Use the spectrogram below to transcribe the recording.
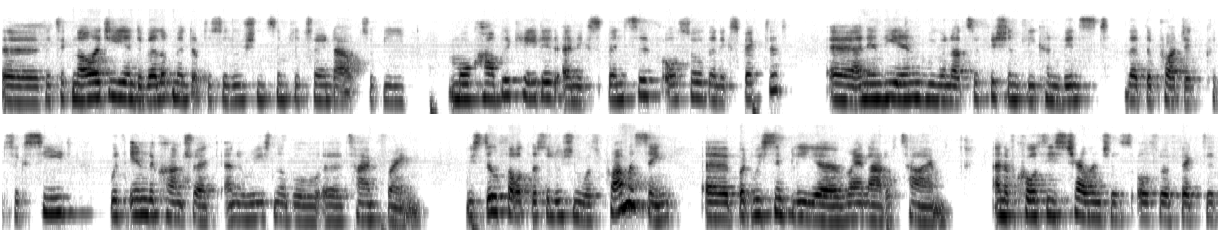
Uh, the technology and development of the solution simply turned out to be more complicated and expensive also than expected. Uh, and in the end, we were not sufficiently convinced that the project could succeed within the contract and a reasonable uh, time frame. We still thought the solution was promising, uh, but we simply uh, ran out of time. And of course, these challenges also affected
